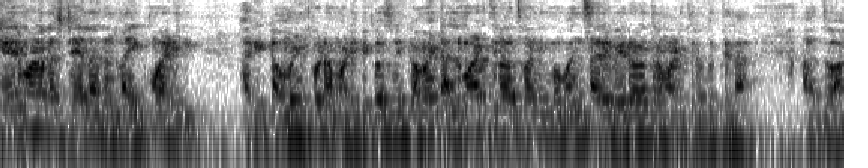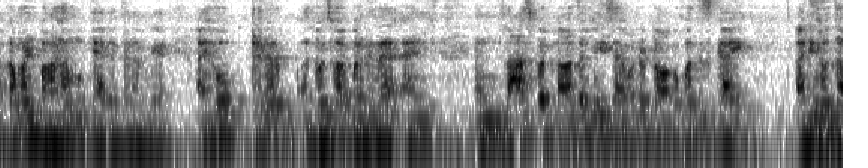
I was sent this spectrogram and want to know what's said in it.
ಶೇರ್ ಮಾಡೋದಷ್ಟೇ ಅಲ್ಲ, ಅದನ್ನ ಲೈಕ್ ಮಾಡಿ. ಹಾಗೆ ಕಮೆಂಟ್ ಕೂಡ ಮಾಡಿ. ಬಿಕಾಸ್ ನೀವು ಕಮೆಂಟ್ ಅಲ್ಲಿ ಮಾಡ್ತಿರೋ ಅಥವಾ ನಿಮ್ಮ ಒಂದ್ಸಾರಿ ಬೇರೆಯವ್ರ ಹತ್ರ ಮಾಡ್ತಿರೋ ಗೊತ್ತಿಲ್ಲ. ಅದು ಆ ಕಮೆಂಟ್ ಬಹಳ ಮುಖ್ಯ ಆಗುತ್ತೆ ನಮಗೆ. ಐ ಹೋಪ್ ಟ್ರೇಲರ್ ಅದ್ಭುತವಾಗಿ ಬಂದಿದೆ. And and last but not the least I want to talk about this guy Aniruddha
